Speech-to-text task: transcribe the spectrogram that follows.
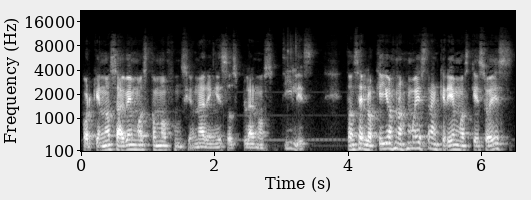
porque no sabemos cómo funcionar en esos planos sutiles. Entonces, lo que ellos nos muestran, creemos que eso es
